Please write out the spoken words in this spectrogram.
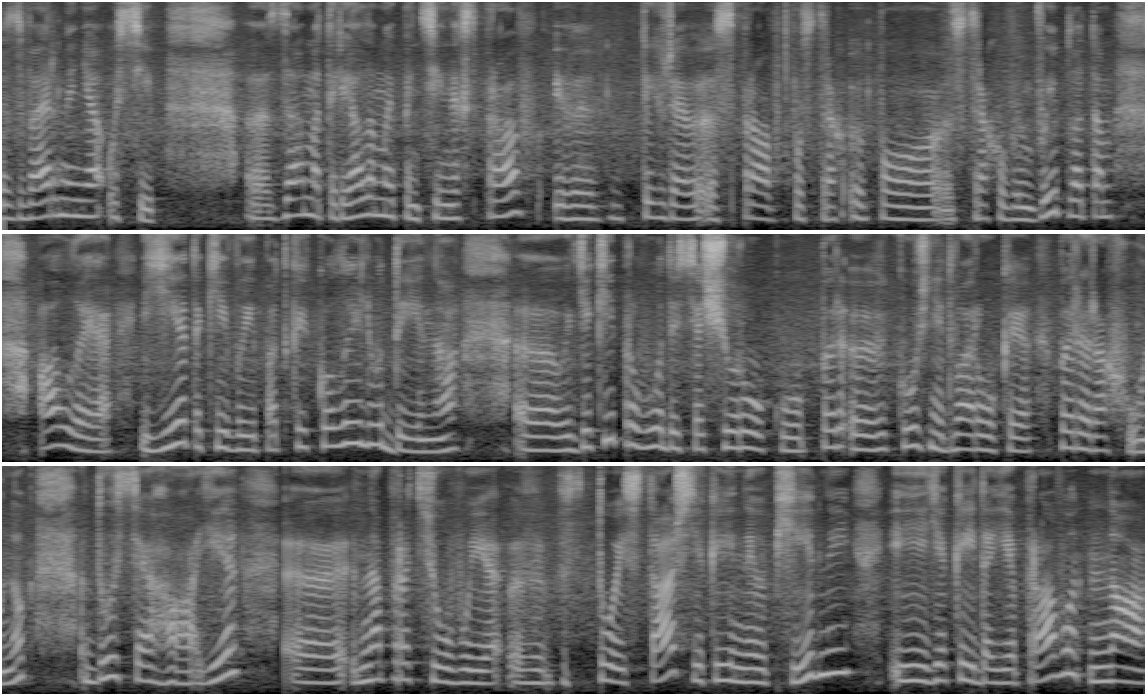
звернення осіб за матеріалами пенсійних справ, тих же справ по страховим виплатам. Але є такі випадки, коли людина, е, який проводиться щороку, е, кожні два роки перерахунок, досягає, е, напрацьовує той стаж, який необхідний і який дає право на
